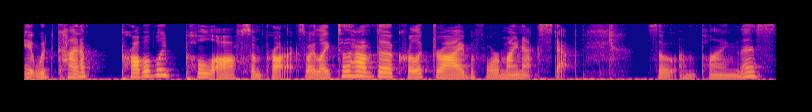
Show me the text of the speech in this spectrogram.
it would kind of probably pull off some product. So I like to have the acrylic dry before my next step. So I'm applying this,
